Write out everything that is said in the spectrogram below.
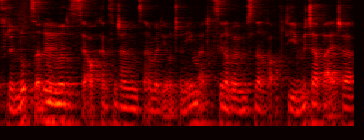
zu den Nutzern mhm. das ist ja auch ganz entscheidend, wir müssen einmal die Unternehmen adressieren, aber wir müssen auch die Mitarbeiter ähm,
